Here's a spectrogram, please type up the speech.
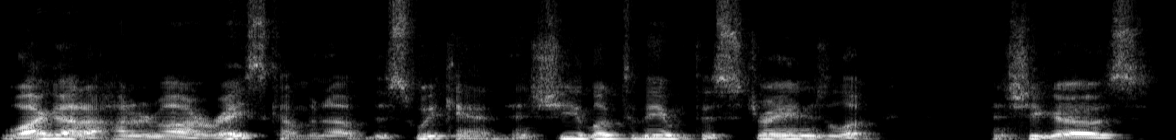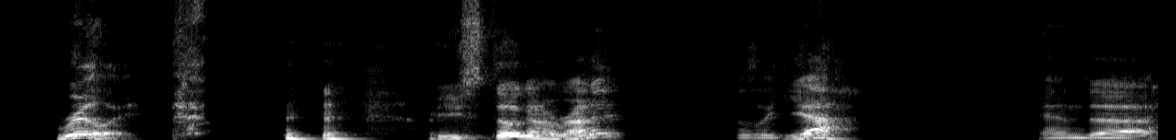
well, I got a hundred mile race coming up this weekend. And she looked at me with this strange look and she goes, really? Are you still going to run it? I was like, yeah. And uh,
